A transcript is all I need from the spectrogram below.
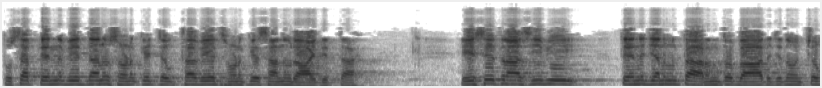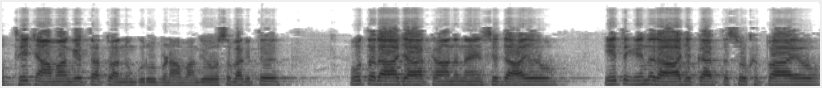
ਤੁਸੀਂ ਤਿੰਨ ਵੇਦਾਂ ਨੂੰ ਸੁਣ ਕੇ, ਚੌਥਾ ਵੇਦ ਸੁਣ ਕੇ ਸਾਨੂੰ ਰਾਜ ਦਿੱਤਾ। ਇਸੇ ਤਰ੍ਹਾਂ ਅਸੀਂ ਵੀ ਤਿੰਨ ਜਨਮ ਧਾਰਨ ਤੋਂ ਬਾਅਦ ਜਦੋਂ ਚੌਥੇ ਚ ਆਵਾਂਗੇ ਤਾਂ ਤੁਹਾਨੂੰ ਗੁਰੂ ਬਣਾਵਾਂਗੇ। ਉਸ ਵਕਤ ਉਹ ਉਤ ਰਾਜਾ ਕਾਨ ਨਹਿ ਸਿਧਾਇਓ, ਇਤ ਇਨ ਰਾਜ ਕਰਤ ਸੁਖ ਪਾਇਓ।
